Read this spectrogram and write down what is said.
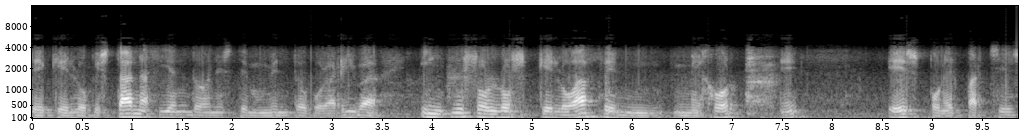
de que lo que están haciendo en este momento por arriba, incluso los que lo hacen mejor, ¿eh? es poner parches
